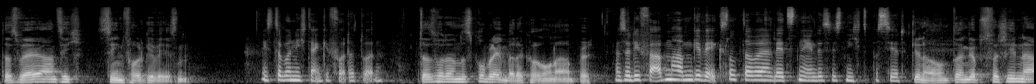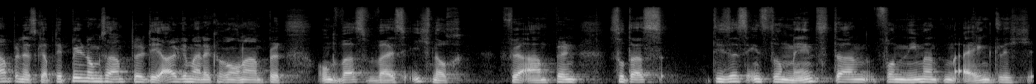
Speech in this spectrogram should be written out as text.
Das wäre ja an sich sinnvoll gewesen. Ist aber nicht eingefordert worden. Das war dann das Problem bei der Corona-Ampel. Also die Farben haben gewechselt, aber letzten Endes ist nichts passiert. Genau, und dann gab es verschiedene Ampeln. Es gab die Bildungsampel, die allgemeine Corona-Ampel und was weiß ich noch für Ampeln, sodass dieses Instrument dann von niemandem eigentlich äh,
